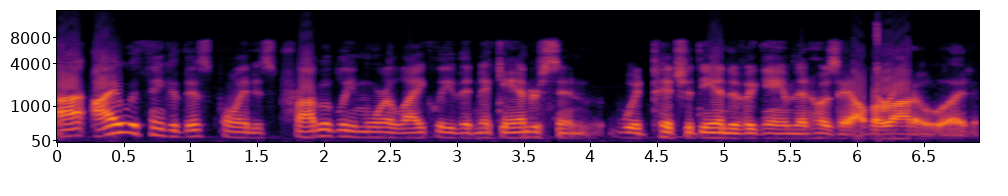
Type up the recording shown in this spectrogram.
I, I, would think at this point it's probably more likely that Nick Anderson would pitch at the end of a game than Jose Alvarado would.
